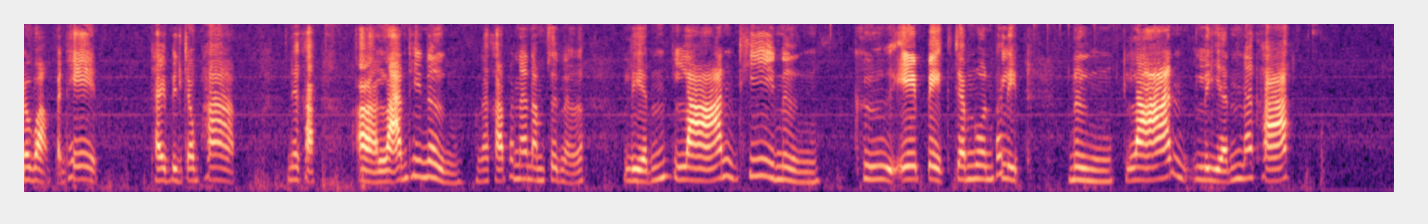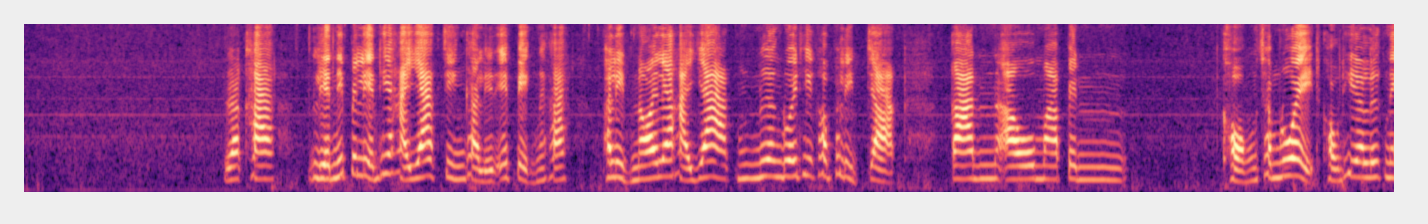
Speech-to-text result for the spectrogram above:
ระหว่างประเทศ ไทยเป็นเจ้าภาพเนี่ยค่ะอ่าร้านที่หนึ่งนะคะพระนนำเสนอเหรียญล้านที่หนึ่งคือเอเปกจำนวนผลิต 1 ล้านเหรียญนนะคะ ราคาเหรียญนี้เป็นเหรียญที่หายากจริงค่ะเหรียญเอเปกนะคะ ผลิตน้อยและหายากเนื่องด้วยที่เขาผลิตจากการเอามาเป็นของชำร่วยของที่ระลึกใน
